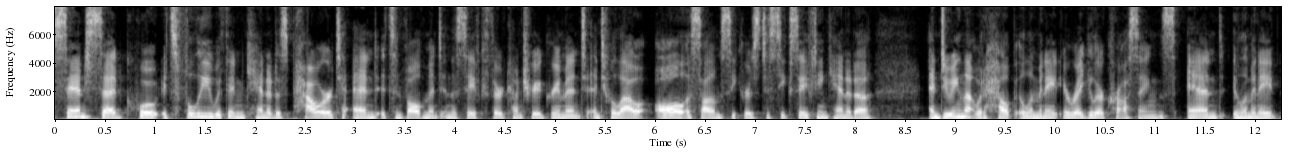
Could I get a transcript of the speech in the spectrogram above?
Sand said, quote, it's fully within Canada's power to end its involvement in the Safe Third Country Agreement and to allow all asylum seekers to seek safety in Canada. And doing that would help eliminate irregular crossings and eliminate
